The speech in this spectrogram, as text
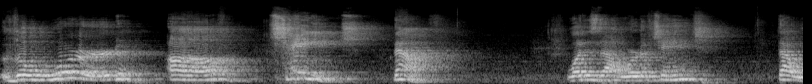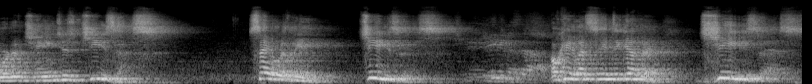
the word of change. Now, what is that word of change? That word of change is Jesus. Say it with me Jesus. Jesus. Okay, let's say it together. Jesus.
